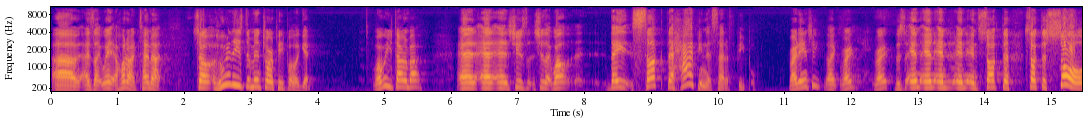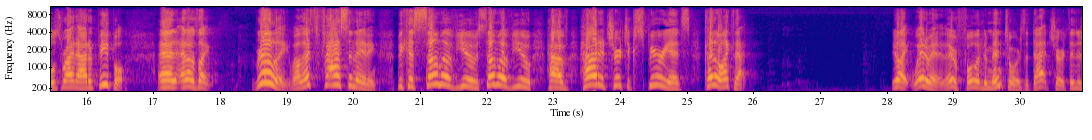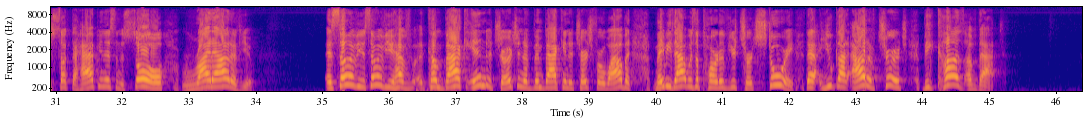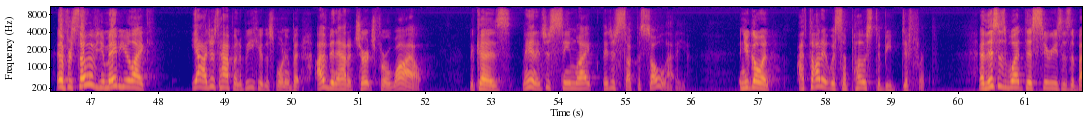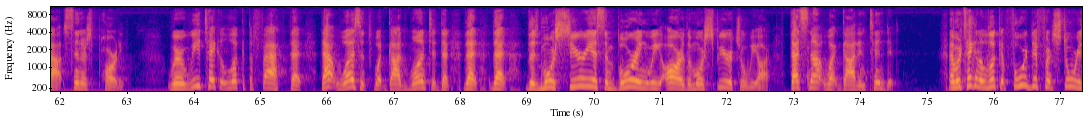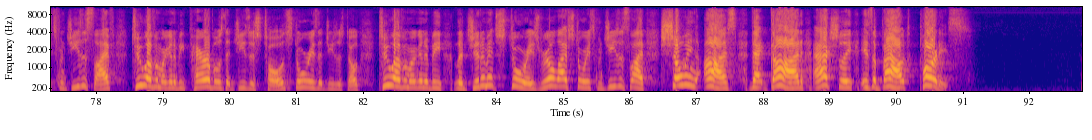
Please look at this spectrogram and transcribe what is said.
Uh, I was like, wait, hold on, time out. So who are these Dementor people again? What were you talking about? And, and, and she was, she was like, well, they suck the happiness out of people. Right, Angie? Like, right? Right? This, and, and, and, and, and suck, the, suck the souls right out of people. And, and I was like, really? Well, that's fascinating because some of you, some of you have had a church experience kind of like that. You're like, wait a minute, they were full of dementors at that church. They just sucked the happiness and the soul right out of you. And some of you, some of you have come back into church and have been back into church for a while, but maybe that was a part of your church story that you got out of church because of that. And for some of you, maybe you're like, yeah, I just happened to be here this morning, but I've been out of church for a while because, man, it just seemed like they just sucked the soul out of you. And you're going, I thought it was supposed to be different. And this is what this series is about Sinner's Party where we take a look at the fact that that wasn't what God wanted, that, that, that the more serious and boring we are, the more spiritual we are. That's not what God intended. And we're taking a look at four different stories from Jesus' life. Two of them are going to be parables that Jesus told, stories that Jesus told. Two of them are going to be legitimate stories, real life stories from Jesus' life, showing us that God actually is about parties.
